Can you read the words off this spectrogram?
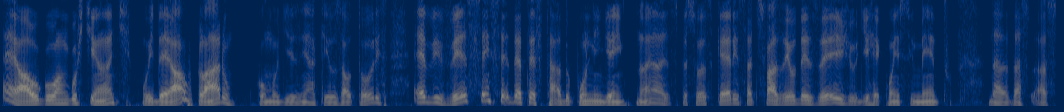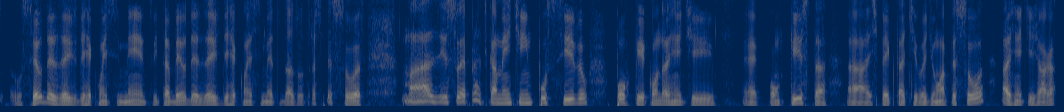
é algo angustiante. O ideal, claro, como dizem aqui os autores, é viver sem ser detestado por ninguém. Não é? As pessoas querem satisfazer o desejo de reconhecimento da, as, o seu desejo de reconhecimento e também o desejo de reconhecimento das outras pessoas. Mas isso é praticamente impossível, porque quando a gente é, conquista a expectativa de uma pessoa, a gente já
